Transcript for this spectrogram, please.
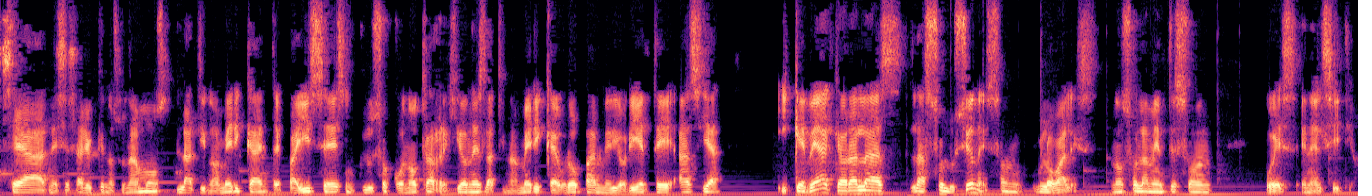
sea necesario que nos unamos Latinoamérica entre países, incluso con otras regiones, Latinoamérica, Europa, Medio Oriente, Asia, y que vea que ahora las, las soluciones son globales, no solamente son pues en el sitio.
